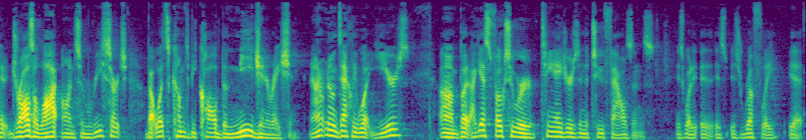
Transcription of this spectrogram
it draws a lot on some research about what's come to be called the me generation. Now, I don't know exactly what years, um, but I guess folks who were teenagers in the 2000s is what is, is roughly it,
